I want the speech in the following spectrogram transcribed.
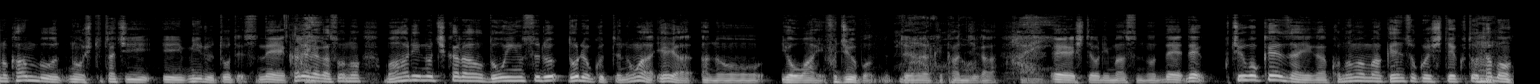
の幹部の人たち見るとですね彼らがその周りの力を動員する努力っていうのがややあの弱い不十分というような感じが、はい、えー、しておりますのでで中国経済がこのまま減速していくと、多分、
